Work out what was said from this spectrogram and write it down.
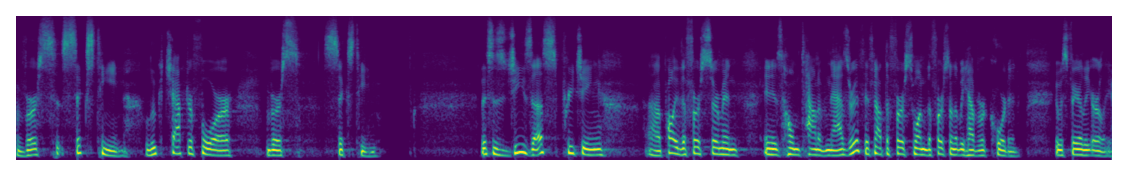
verse 16. Luke chapter 4, verse 16. This is Jesus preaching uh, probably the first sermon in his hometown of Nazareth, if not the first one, the first one that we have recorded. It was fairly early.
